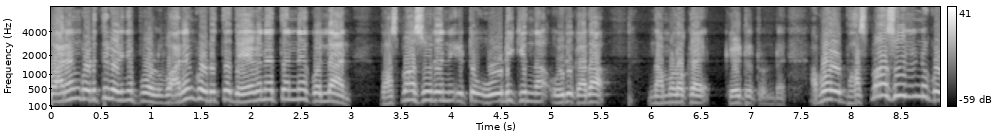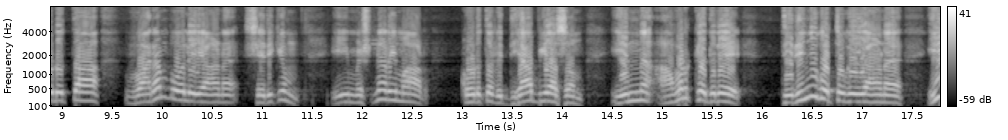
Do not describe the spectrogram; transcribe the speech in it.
വരം കൊടുത്തു കഴിഞ്ഞപ്പോൾ വരം കൊടുത്ത ദേവനെ തന്നെ കൊല്ലാൻ ഭസ്മാസുരൻ ഇട്ട് ഓടിക്കുന്ന ഒരു കഥ നമ്മളൊക്കെ കേട്ടിട്ടുണ്ട്. അപ്പോൾ ഭസ്മാസുരന് കൊടുത്ത വരം പോലെയാണ് ശരിക്കും ഈ മിഷണറിമാർ കൊടുത്ത വിദ്യാഭ്യാസം. ഇന്ന് അവർക്കെതിരെ തിരിഞ്ഞുകൊത്തുകയാണ്. ഈ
